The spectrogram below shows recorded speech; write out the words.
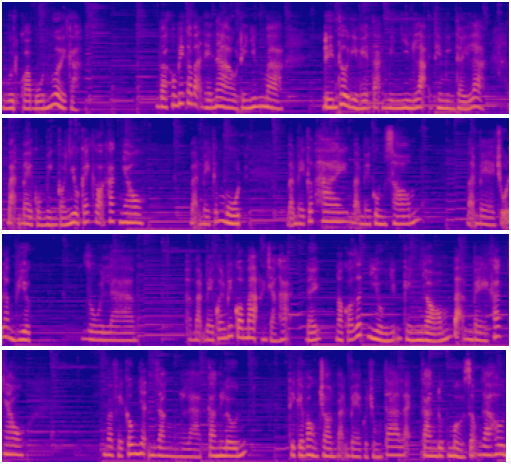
vượt qua bốn người cả. Và không biết các bạn thế nào thì nhưng mà đến thời điểm hiện tại mình nhìn lại thì mình thấy là bạn bè của mình có nhiều cách gọi khác nhau. Bạn bè cấp 1, bạn bè cấp 2, bạn bè cùng xóm, bạn bè ở chỗ làm việc, rồi là À, bạn bè quen biết qua mạng chẳng hạn. Đấy, nó có rất nhiều những cái nhóm bạn bè khác nhau. Và phải công nhận rằng là càng lớn thì cái vòng tròn bạn bè của chúng ta lại càng được mở rộng ra hơn.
